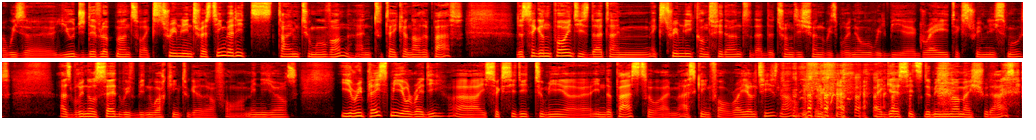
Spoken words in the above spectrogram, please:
with a huge development. So extremely interesting, but it's time to move on and to take another path. The second point is that I'm extremely confident that the transition with Bruno will be great, extremely smooth. As Bruno said, we've been working together for many years he replaced me already. Uh, he succeeded to me uh, in the past, so I'm asking for royalties now. I guess it's the minimum I should ask.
